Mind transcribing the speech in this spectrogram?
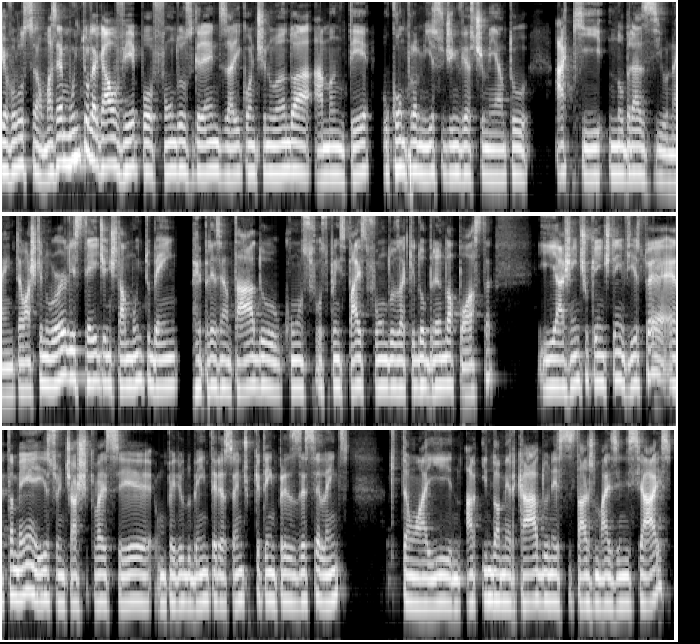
de evolução. Mas é muito legal ver pô, fundos grandes aí continuando a, a manter o compromisso de investimento aqui no Brasil, né? Então acho que no early stage a gente está muito bem representado com os, os, principais fundos aqui dobrando a aposta. E a gente, o que a gente tem visto é, é, também é isso. A gente acha que vai ser um período bem interessante, porque tem empresas excelentes que estão aí indo ao mercado nesses estágios mais iniciais.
